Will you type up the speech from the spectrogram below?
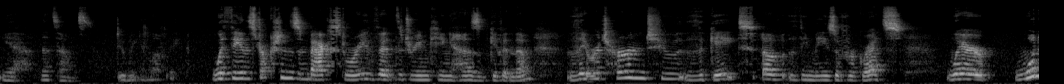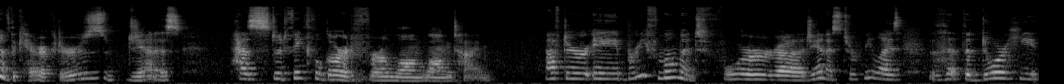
Yeah, that sounds dooming and lovely. With the instructions and backstory that the Dream King has given them, they return to the gate of the Maze of Regrets, where one of the characters, Janice, has stood faithful guard for a long, long time. After a brief moment for uh, Janice to realize that the door he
